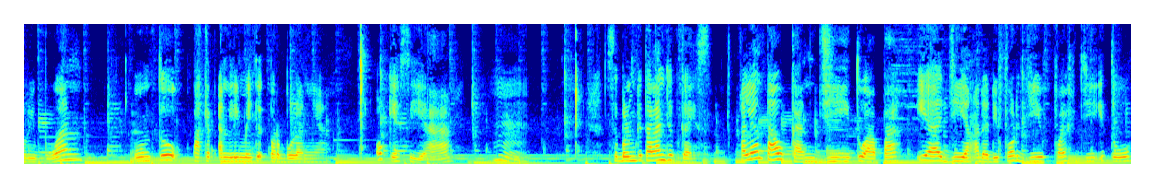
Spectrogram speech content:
ribuan untuk paket unlimited per bulannya. Oke sih ya. Hmm. Sebelum kita lanjut guys, kalian tahu kan G itu apa? Iya, G yang ada di 4G, 5G itu.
